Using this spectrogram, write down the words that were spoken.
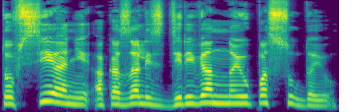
то все они оказались деревянную посудою.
